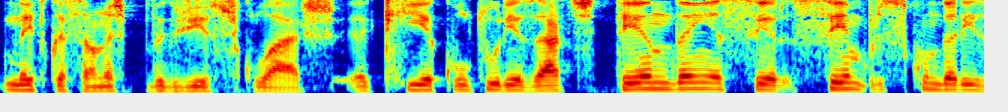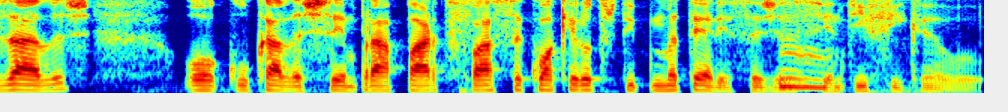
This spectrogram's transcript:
na educação, nas pedagogias escolares, uh, que a cultura e as artes tendem a ser sempre secundarizadas ou colocadas sempre à parte face a qualquer outro tipo de matéria, seja uhum. científica ou...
